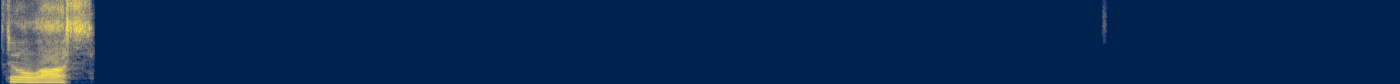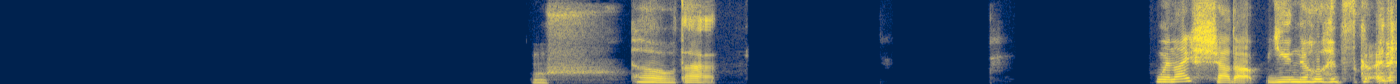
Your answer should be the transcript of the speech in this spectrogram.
Still a loss. Oof. Oh, that. When I shut up, you know it's good.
